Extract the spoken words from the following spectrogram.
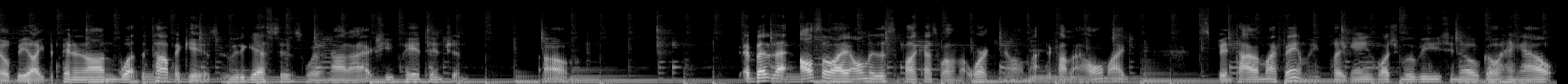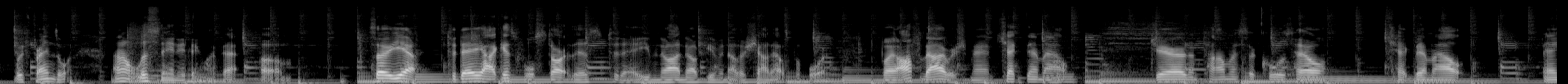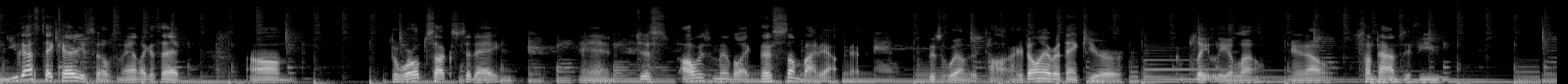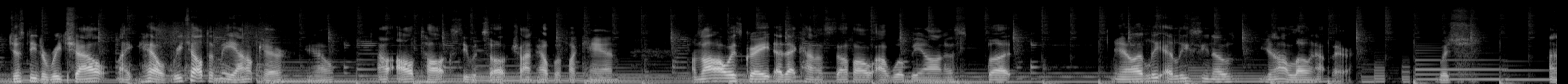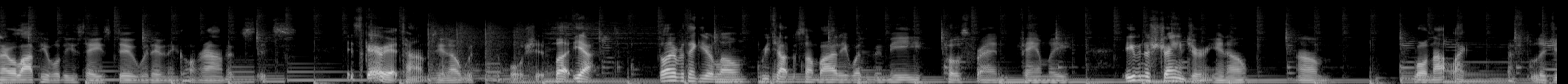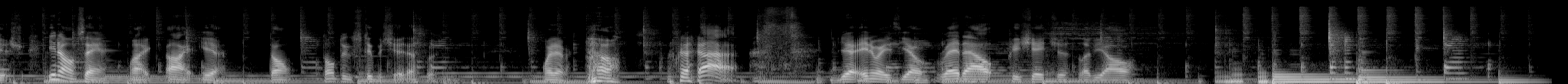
It'll be like depending on what the topic is, who the guest is, whether or not I actually pay attention. Um, but that, also, I only listen to podcasts while I'm at work. You know, if I'm at home, I spend time with my family, play games, watch movies. You know, go hang out with friends. I don't listen to anything like that. Um, so yeah, today I guess we'll start this today, even though I know I've given other shout outs before. But Awfully Irish, man, check them out. Jared and Thomas are cool as hell. Check them out. And you guys take care of yourselves, man. Like I said, um, the world sucks today. And just always remember, like, there's somebody out there who's willing to talk. Like, don't ever think you're completely alone. You know, sometimes if you just need to reach out. Like, hell, reach out to me. I don't care. You know, I'll, I'll talk, see what's up, try and help if I can. I'm not always great at that kind of stuff. I, I will be honest, but you know, at least at least you know you're not alone out there, which I know a lot of people these days do with everything going around. It's it's it's scary at times, you know, with the bullshit. But yeah, don't ever think you're alone. Reach out to somebody, whether it be me, close friend, family, even a stranger. You know, um, well, not like legit. You know what I'm saying? Like, all right, yeah. Don't don't do stupid shit. That's what. Whatever. yeah, anyways, yo, red out. Appreciate you. Love y'all.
